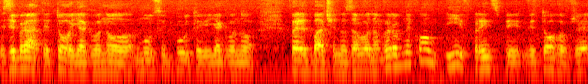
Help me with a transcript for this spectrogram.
зібрати то, як воно мусить бути, як воно передбачено заводом-виробником, і, в принципі, від того вже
